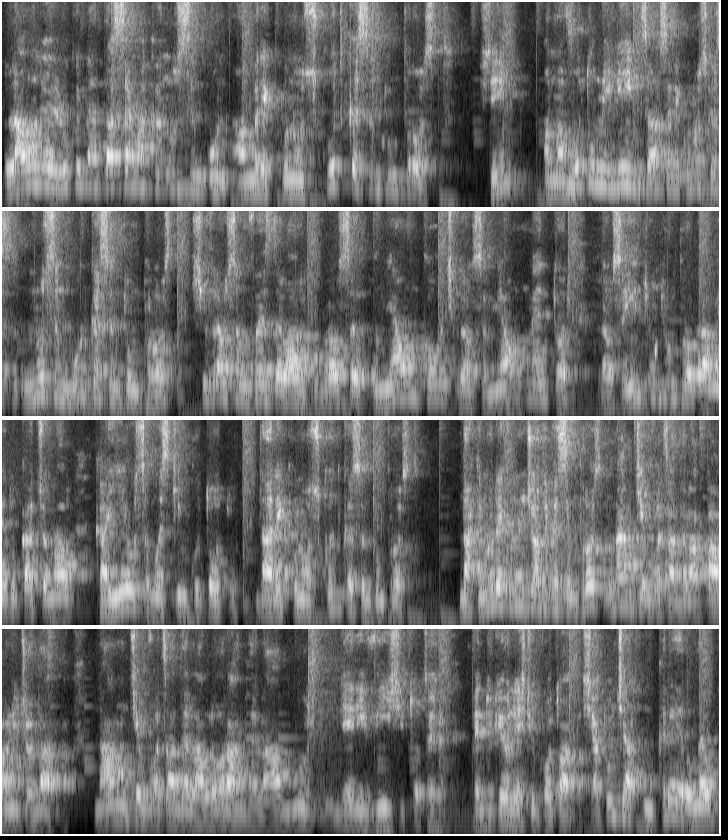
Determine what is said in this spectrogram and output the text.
la unele lucruri mi-am dat seama că nu sunt bun. Am recunoscut că sunt un prost. Știi? Am avut umilința să recunosc că nu sunt bun, că sunt un prost și vreau să învăț de la altul. Vreau să îmi iau un coach, vreau să-mi iau un mentor, vreau să intru într-un program educațional ca eu să mă schimb cu totul, dar recunoscând că sunt un prost. Dacă nu recunosc niciodată că sunt prost, n-am ce învăța de la Paul niciodată. N-am ce învăța de la Loran, de la, nu știu, Gary Vee și toți ăștia, pentru că eu le știu pe toate. Și atunci, în creierul meu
